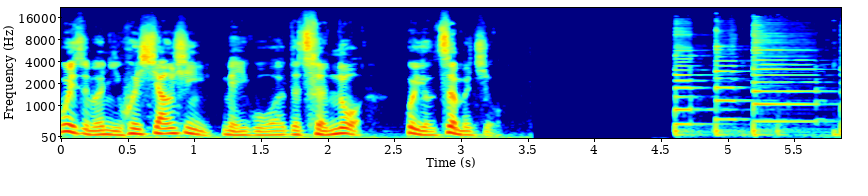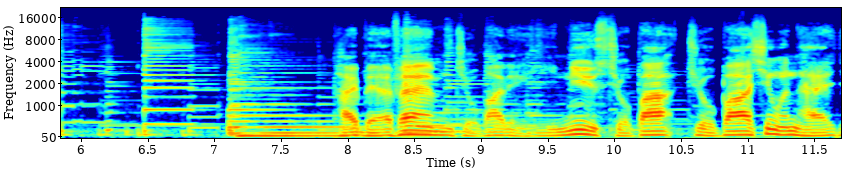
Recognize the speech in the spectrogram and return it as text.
为什么你会相信美国的承诺会有这么久？台北 FM 九八点一 News 九八九八新闻台，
